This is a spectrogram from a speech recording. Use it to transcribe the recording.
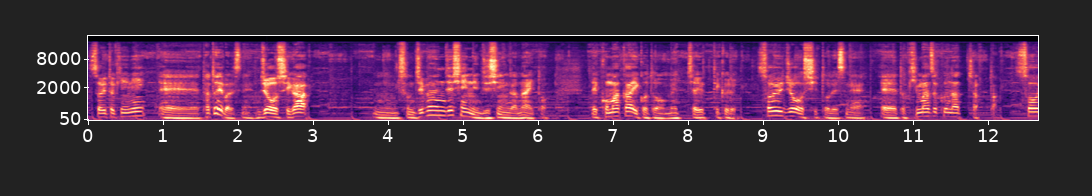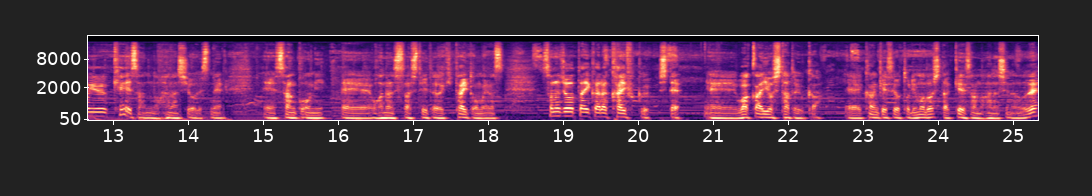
そういう時に、え、例えばですね上司が、うん、その自分自身に自信がないと。で細かいことをめっちゃ言ってくる。そういう上司とですね、えーと、気まずくなっちゃった。そういう K さんの話をですね、えー、参考に、えー、お話しさせていただきたいと思います。その状態から回復して、えー、和解をしたというか、え関係性を取り戻した K さんの話なので、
